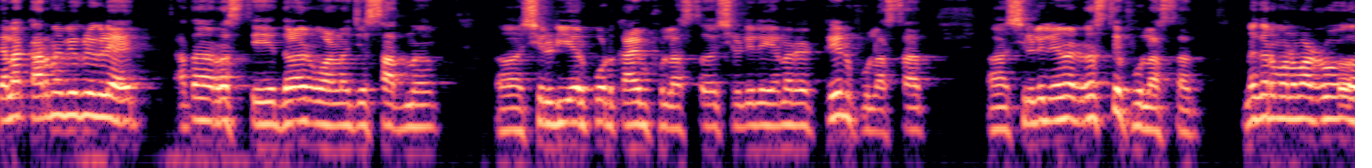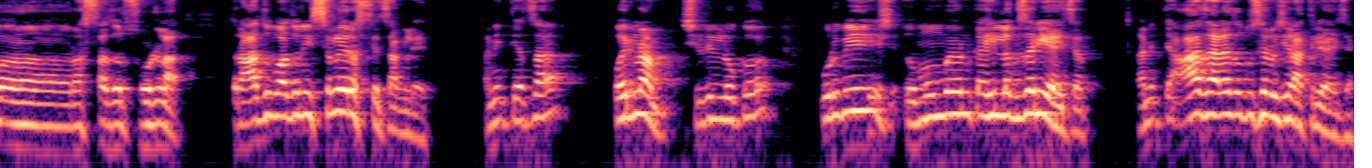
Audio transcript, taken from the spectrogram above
त्याला कारणं वेगवेगळी आहेत. आता रस्ते दळणवळणाचे साधनं शिर्डी एअरपोर्ट कायम फुल असतं शिर्डीला येणारे ट्रेन फुल असतात शिर्डीला येणारे रस्ते फुल असतात. नगर मनमाड रो रस्ता जर सोडला तर आजूबाजूनी सगळे रस्ते चांगले आहेत. आणि त्याचा परिणाम. शिर्डी लोक पूर्वी मुंबईहून काही लक्झरी यायच्यात आणि त्या आज आल्या तर दुसऱ्या दिवशी रात्री यायच्या.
